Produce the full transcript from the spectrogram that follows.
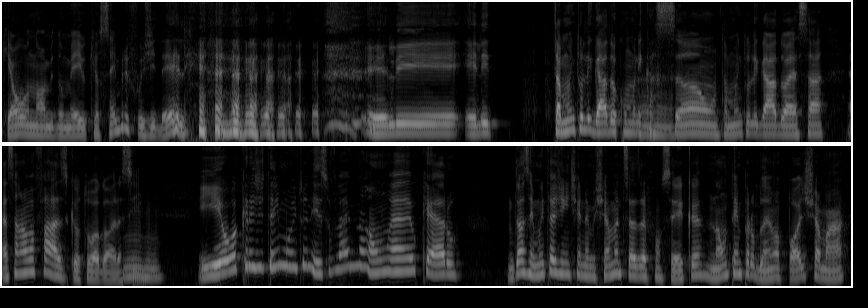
que é o nome do meio que eu sempre fugi dele, ele, ele tá muito ligado à comunicação, tá muito ligado a essa, essa nova fase que eu tô agora, assim. Uhum. E eu acreditei muito nisso. Eu falei, não, é, eu quero. Então, assim, muita gente ainda me chama de César Fonseca, não tem problema, pode chamar.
